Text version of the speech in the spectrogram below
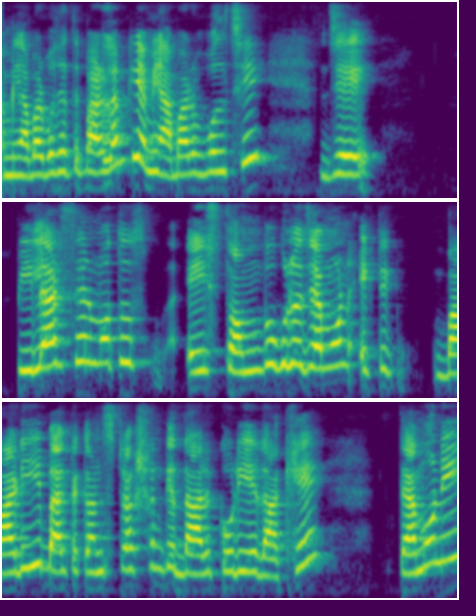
আমি আবার বোঝাতে পারলাম কি? আমি আবার বলছি যে পিলার্সের মতো এই স্তম্ভগুলো যেমন একটি বাড়ি বা একটা কনস্ট্রাকশনকে দাঁড় করিয়ে রাখে তেমনই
